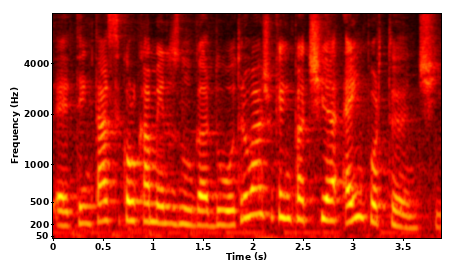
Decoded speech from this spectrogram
é, tentar se colocar menos no lugar do outro. Eu acho que a empatia é importante.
